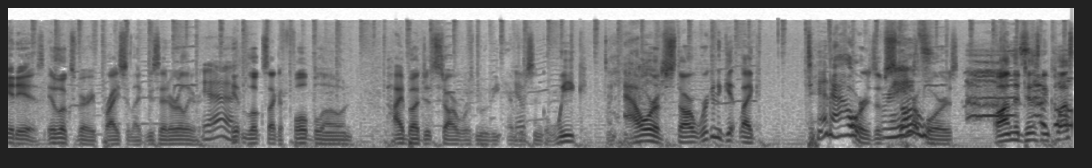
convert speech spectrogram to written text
It is. It looks very pricey, like we said earlier. Yeah. It looks like a full blown, high budget Star Wars movie every Yep. single week. An hour of Star. We're gonna get like ten hours of Star Wars on the So Disney Plus.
